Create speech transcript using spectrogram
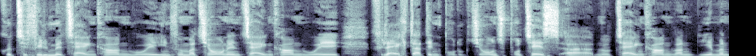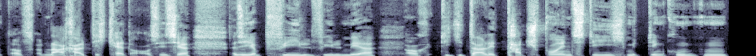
kurze Filme zeigen kann, wo ich Informationen zeigen kann, wo ich vielleicht auch den Produktionsprozess äh, noch zeigen kann, wenn jemand auf Nachhaltigkeit aus ist. Ja. Also ich habe viel, viel mehr auch digitale Touchpoints, die ich mit den Kunden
